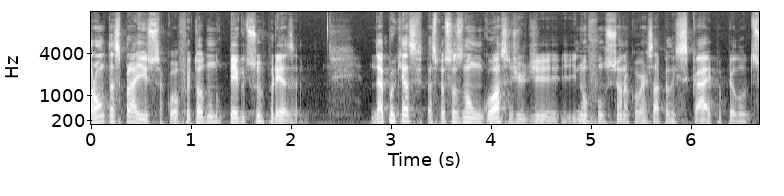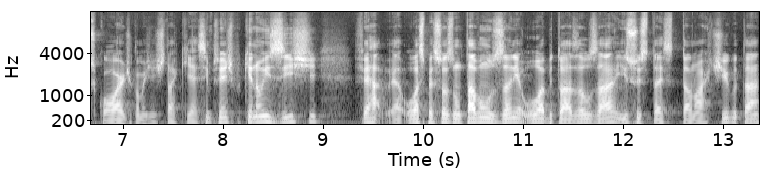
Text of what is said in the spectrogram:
prontas para isso, sacou? Foi todo mundo pego de surpresa. Não é porque as, as pessoas não gostam de, de- e não funciona conversar pelo Skype ou pelo Discord, como a gente está aqui. É simplesmente porque não existe. ferra- Ou as pessoas não estavam usando ou habituadas a usar. Isso está, está no artigo, tá?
